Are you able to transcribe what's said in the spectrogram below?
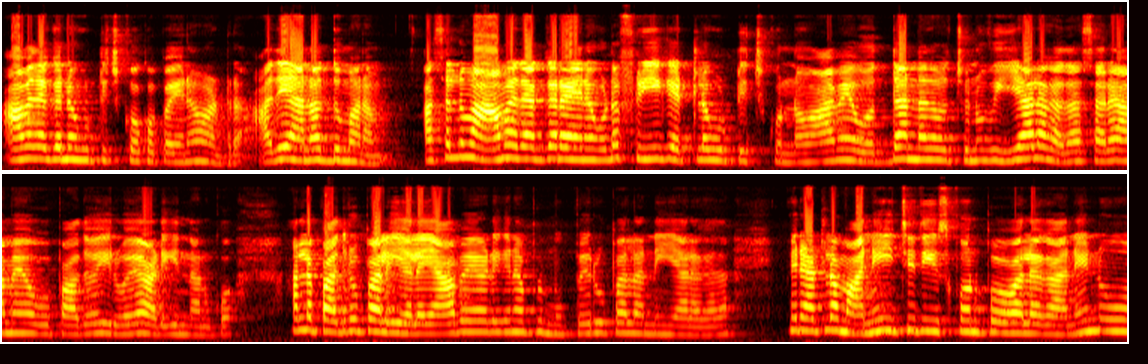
ఆమె దగ్గరనే కుట్టించుకోకపోయినా అంటారు. అది అనొద్దు మనం. అసలు నువ్వు ఆమె దగ్గర అయినా కూడా ఫ్రీగా ఎట్లా కుట్టించుకున్నావు ఆమె వద్దన్నది వచ్చు నువ్వు ఇవ్వాలి కదా? సరే ఆమె ఓ పదో ఇరవై అడిగింది అనుకో అలా పది రూపాయలు ఇవ్వాలి యాభై అడిగినప్పుడు ముప్పై రూపాయలు అన్నీ ఇవ్వాలి కదా? మీరు అట్లా మనీ ఇచ్చి తీసుకొని పోవాలి కానీ నువ్వు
